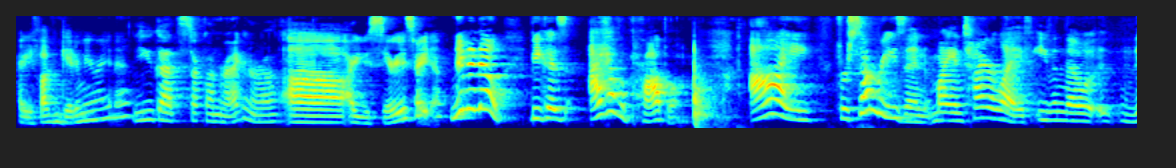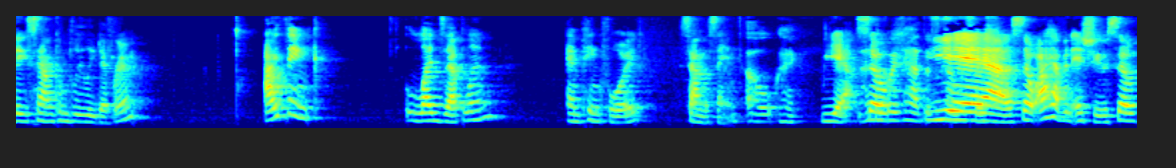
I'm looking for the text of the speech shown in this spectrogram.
are you fucking kidding me right now You got stuck on Ragnarok. uh, are you serious right now? No, no, no. Because I have a problem. I, for some reason, my entire life, even though they sound completely different, I think Led Zeppelin and Pink Floyd sound the same. Oh, okay. Yeah. So we've had this Yeah. So I have an issue. So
